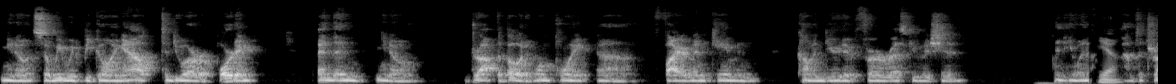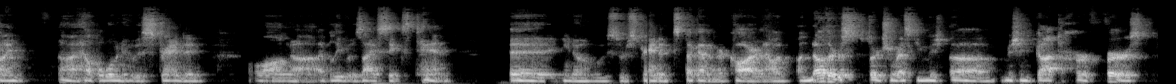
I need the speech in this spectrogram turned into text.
you know, so we would be going out to do our reporting and then, you know, drop the boat. At one point, uh, firemen came and commandeered it for a rescue mission. And he went yeah. to try and uh, help a woman who was stranded along, uh, I believe it was I 610 uh, you know, who's sort of stranded, stuck out in her car. Now, another search and rescue mission, uh, mission got to her first,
